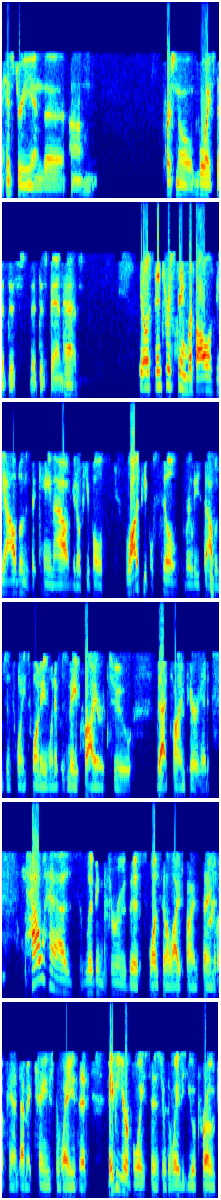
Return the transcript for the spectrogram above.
history and the um, personal voice that this that this band has. You know, it's interesting with all of the albums that came out. You know, people, a lot of people still released albums in 2020 when it was made prior to that time period. How has living through this once in a lifetime thing of a pandemic changed the way that maybe your voices or the way that you approach,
